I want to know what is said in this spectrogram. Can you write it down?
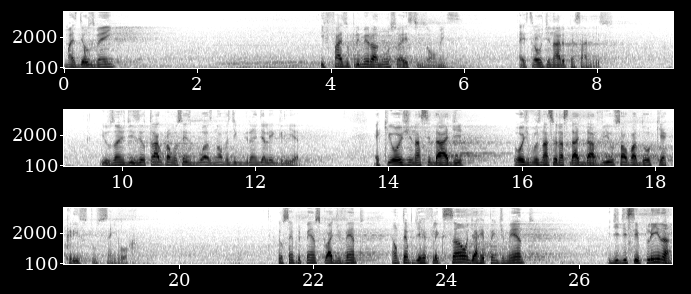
Mas Deus vem e faz o primeiro anúncio a estes homens. É extraordinário pensar nisso. E os anjos dizem: Eu trago para vocês boas novas de grande alegria. É que hoje na cidade, hoje vos nasceu na cidade de Davi o Salvador, que é Cristo o Senhor. Eu sempre penso que o advento é um tempo de reflexão, de arrependimento, de disciplina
